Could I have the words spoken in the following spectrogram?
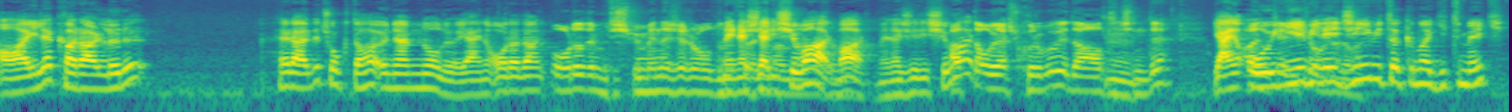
aile kararları herhalde çok daha önemli oluyor. Yani oradan Orada da müthiş bir menajer olduğunu menajer işi var, lazım. var. Menajer işi var. Hatta o yaş grubu ve daha alt içinde. Yani oynayabileceği bir takıma gitmek.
